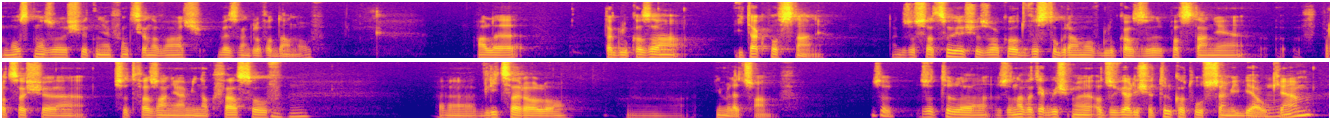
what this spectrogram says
mózg może świetnie funkcjonować bez węglowodanów, ale ta glukoza i tak powstanie. Także szacuje się, że około 200 gramów glukozy powstanie w procesie przetwarzania aminokwasów, Mhm. e, glicerolu e, i mleczanów. Że, że tyle, że nawet jakbyśmy odżywiali się tylko tłuszczem i białkiem, to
